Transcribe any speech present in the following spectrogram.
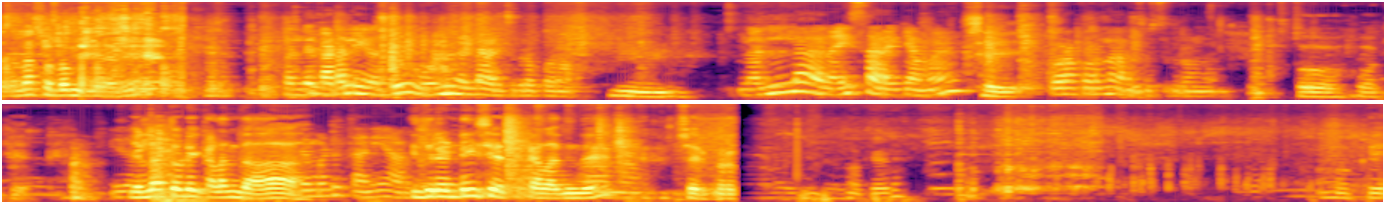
அதெல்லாம் சொல்ல முடியாது. இந்த கடலையை வந்து ஒன்று ரெண்டாக அரைச்சிக்கிற போகிறோம் ம். நல்லா நைஸாக அரைக்காம சரி. குறை குறைன்னு அரைச்சி வச்சுக்கிறோங்க ஓ ஓகே. எல்லாத்தோடையும் கலந்தா? இதை மட்டும் தனியாக இது ரெண்டையும் சேர்த்து கலந்து? சரி குறை ஓகே ஓகே.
